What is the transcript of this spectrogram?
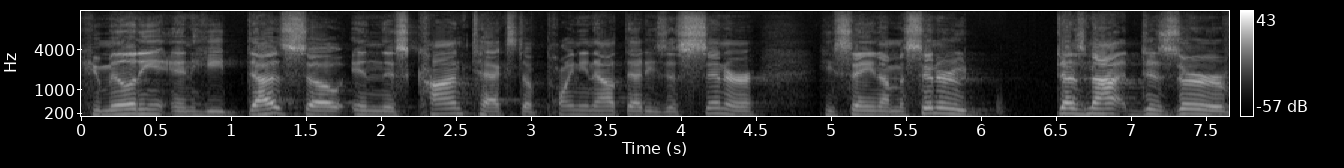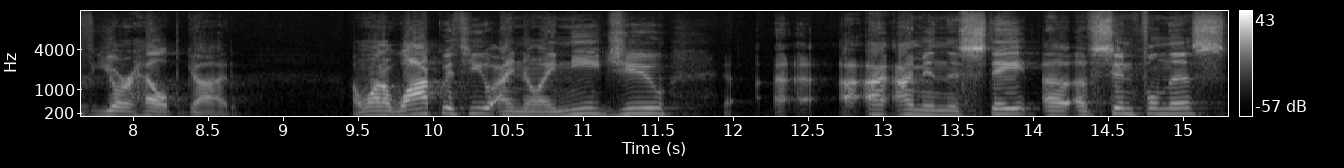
humility, and he does so in this context of pointing out that he's a sinner. He's saying, I'm a sinner who does not deserve your help, God. I want to walk with you. I know I need you. I, am in this state of, of sinfulness,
